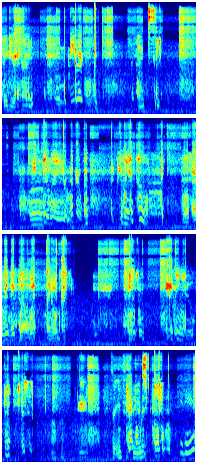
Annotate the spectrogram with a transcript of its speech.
figure out. Well, everything well went. This is It's an interesting mix. It is.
